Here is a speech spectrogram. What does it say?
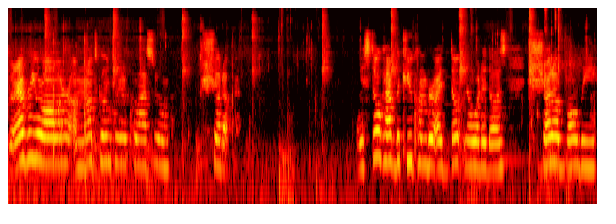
Wherever you are, I'm not going to your classroom. Shut up. We still have the cucumber. I don't know what it does. Shut up, Baldi.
